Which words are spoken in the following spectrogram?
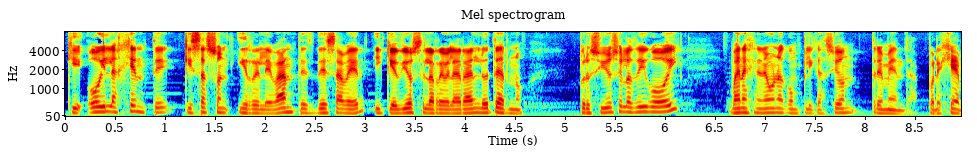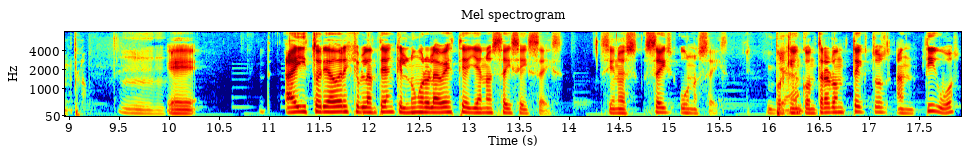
que hoy la gente quizás son irrelevantes de saber y que Dios se las revelará en lo eterno. Pero si yo se los digo hoy, van a generar una complicación tremenda. Por ejemplo, Mm. eh, hay historiadores que plantean que el número de la bestia ya no es 666, sino es 616. Porque encontraron textos antiguos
